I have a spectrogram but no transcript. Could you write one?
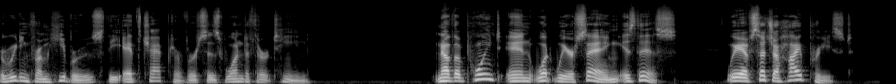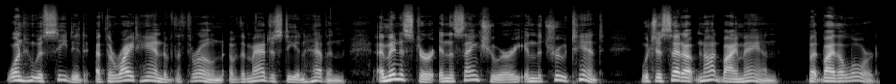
A reading from Hebrews, the eighth chapter, verses 1 to 13. Now, the point in what we are saying is this We have such a high priest, one who is seated at the right hand of the throne of the majesty in heaven, a minister in the sanctuary in the true tent, which is set up not by man, but by the Lord.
